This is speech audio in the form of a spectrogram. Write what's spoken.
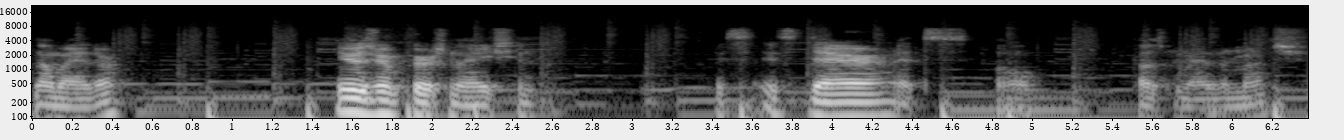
No matter. User impersonation. It's, it's there, it's, well, doesn't matter much.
